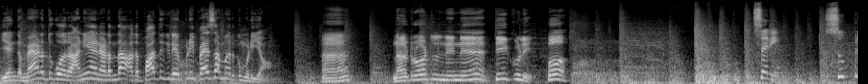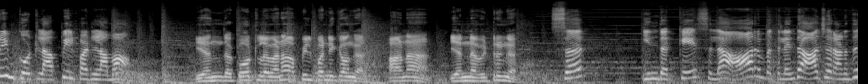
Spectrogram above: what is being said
எங்க மேடத்துக்கு ஒரு அநியாயம் நடந்தா அதை பார்த்துக்கிட்டு எப்படி பேசாம இருக்க முடியும்? ஆ? நான் ரோட்ல நின்னு தீக்குழி. போ. சரி சுப்ரீம் கோர்ட்ல அப்பீல் பண்ணலாமா? எந்த கோர்ட்ல வேணா அப்பீல் பண்ணிக்கோங்க. ஆனா என்ன விட்டுருங்க. சார் இந்த கேஸ்ல ஆரம்பத்துல இருந்து ஆஜரானது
